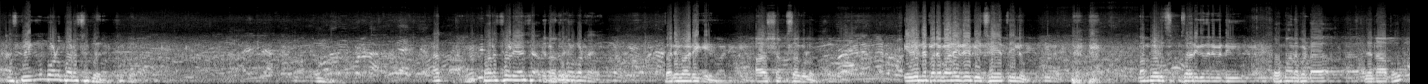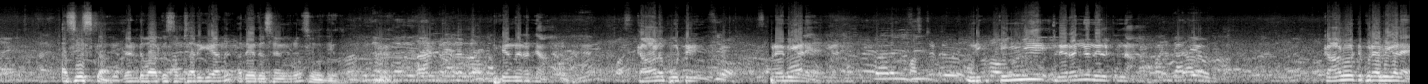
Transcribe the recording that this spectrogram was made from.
ആ സ്പ്രിംഗും ബോൾ പറിച്ചു പോയി പരിപാടിക്ക് ആശംസകളും ഇതിന്റെ പരിപാടിയുടെ വിജയത്തിലും നമ്മളോട് സംസാരിക്കുന്നതിന് വേണ്ടി ബഹുമാനപ്പെട്ട ജനാബ് അസീസ് രണ്ട് വാക്ക് സംസാരിക്കുകയാണ് അദ്ദേഹത്തെ സ്നേഹപൂർവം പ്രിയം നിറഞ്ഞ കാളപൂട്ട് പ്രേമികളെ തിങ്ങി നിറഞ്ഞു നിൽക്കുന്ന കാളോട്ട് പ്രേമികളെ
